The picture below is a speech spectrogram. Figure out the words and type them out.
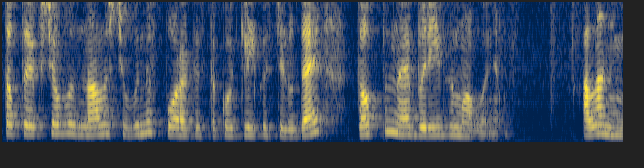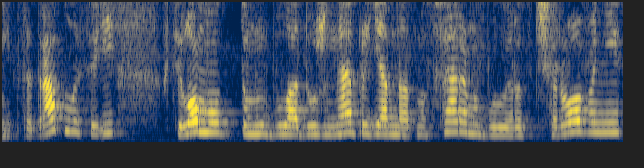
Тобто, якщо ви знали, що ви не впораєтесь з такою кількістю людей, тобто не беріть замовлення. Але ні, це трапилося і. В цілому тому була дуже неприємна атмосфера. Ми були розчаровані,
